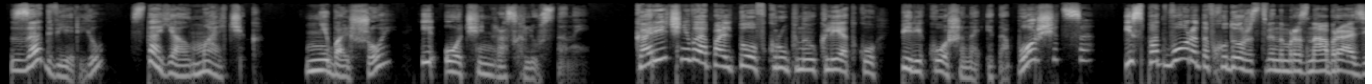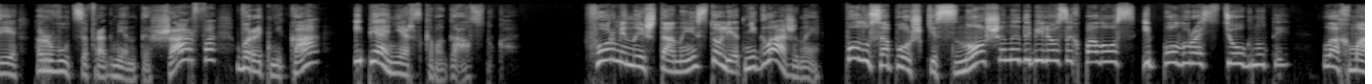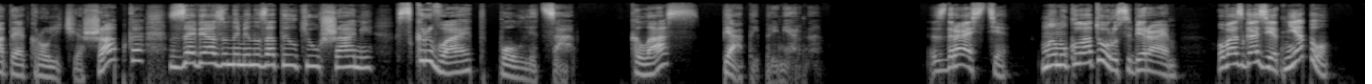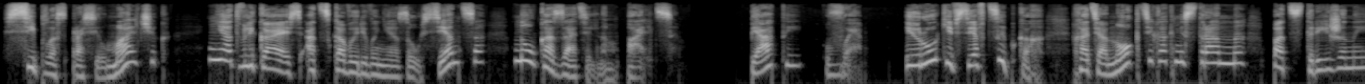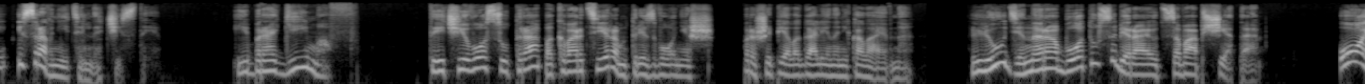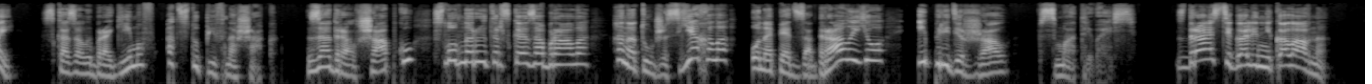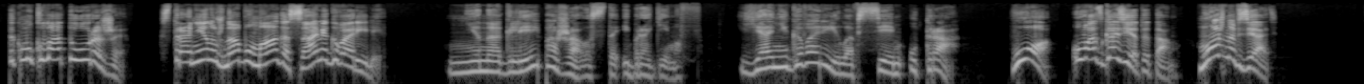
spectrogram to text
За дверью стоял мальчик. Небольшой, и очень расхлюстанный. Коричневое пальто в крупную клетку перекошено и топорщится, из-под ворота в художественном разнообразии рвутся фрагменты шарфа, воротника и пионерского галстука. Форменные штаны сто лет не глажены, полусапожки сношены до белесых полос и полурастегнуты, лохматая кроличья шапка с завязанными на затылке ушами скрывает пол лица. Класс пятый примерно. «Здрасте, мы макулатуру собираем. У вас газет нету?» — сипло спросил мальчик, не отвлекаясь от сковыривания заусенца на указательном пальце. Пятый В. И руки все в цыпках, хотя ногти, как ни странно, подстриженные и сравнительно чистые. «Ибрагимов, ты чего с утра по квартирам трезвонишь?» Прошипела Галина Николаевна. «Люди на работу собираются вообще-то». «Ой!» — сказал Ибрагимов, отступив на шаг. Задрал шапку, словно рыцарская забрала. Она тут же съехала, он опять задрал ее и придержал, всматриваясь. «Здрасте, Галина Николаевна! Так макулатура же! Стране нужна бумага, сами говорили!» «Не наглей, пожалуйста, Ибрагимов. Я не говорила в семь утра. «Во, у вас газеты там! Можно взять?»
